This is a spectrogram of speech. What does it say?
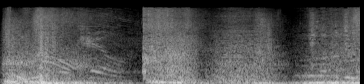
Double kill. Bakit hindi mo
